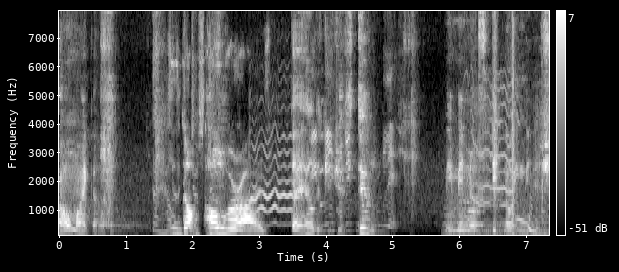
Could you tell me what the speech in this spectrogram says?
Oh my god. He's got you just pulverized. The hell did you just do? Me me no speak no English.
